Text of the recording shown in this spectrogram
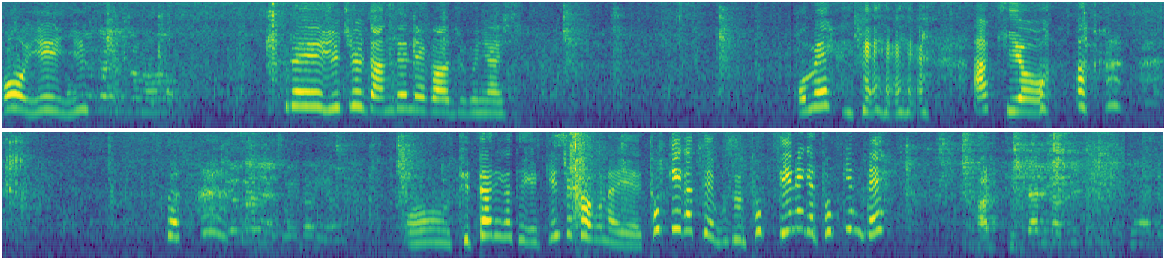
어, 얘 일, 뛰어다니잖아. 그래 일주일도 안 된 애가 아주 그냥 씨. 어메 아 귀여워 정상이야. 어 뒷다리가 되게 길쭉하구나 얘 토끼 같아 무슨 톡 뛰는 게 토끼인데? 다 뒷다리가 삐쭉삐쭉 해야 돼.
